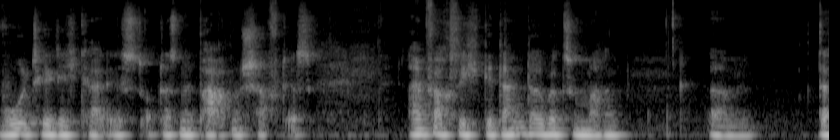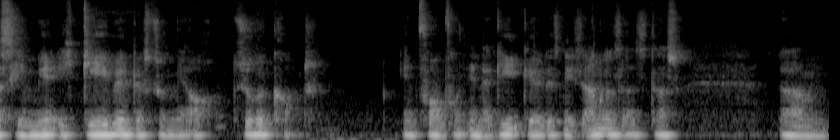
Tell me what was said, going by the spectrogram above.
Wohltätigkeit ist, ob das eine Patenschaft ist. Einfach sich Gedanken darüber zu machen, ähm, dass je mehr ich gebe, desto mehr auch zurückkommt. In Form von Energie, Geld ist nichts anderes als das. Ähm,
